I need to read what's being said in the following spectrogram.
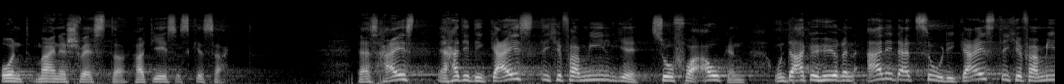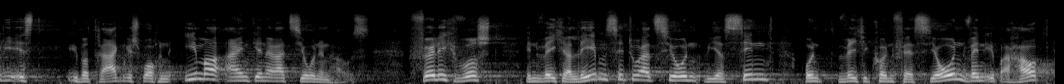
und meine Schwester, hat Jesus gesagt. Das heißt, er hatte die geistliche Familie so vor Augen und da gehören alle dazu. Die geistliche Familie ist, übertragen gesprochen, immer ein Generationenhaus. Völlig wurscht, in welcher Lebenssituation wir sind und welche Konfession, wenn überhaupt,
